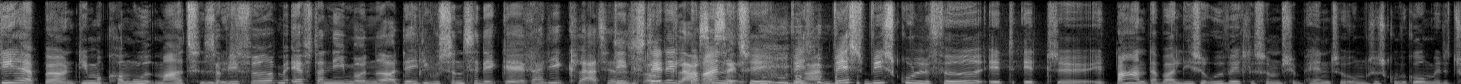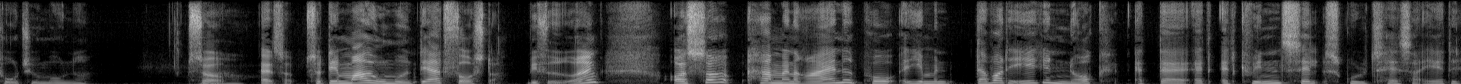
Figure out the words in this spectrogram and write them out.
de her børn, de må komme ud meget tidligt. Så vi føder dem efter ni måneder, og det er de jo sådan set ikke, der er de ikke klar til det er at slet ikke beregnet selv. til. Hvis, hvis vi skulle føde et, et, øh, et barn, der var lige så udviklet som en chimpanseunge, så skulle vi gå med det 22 måneder. Så, wow. altså, så det er meget umodent. Det er et foster, vi føder. Ikke? Og så har man regnet på, at jamen, der var det ikke nok, at, der, at, at kvinden selv skulle tage sig af det.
